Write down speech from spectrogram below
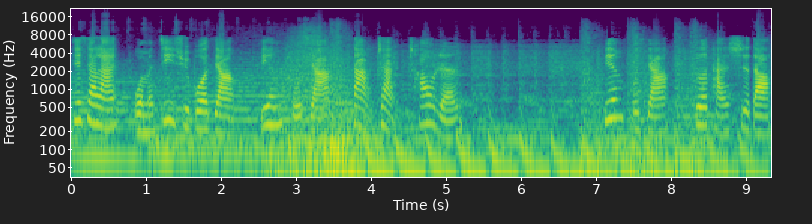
接下来我们继续播讲《蝙蝠侠大战超人》。蝙蝠侠，哥谭市的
